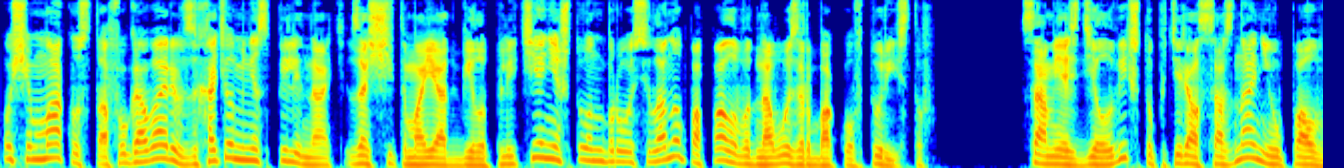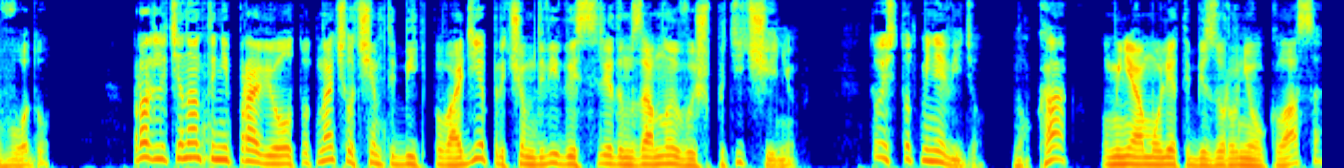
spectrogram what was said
В общем, маг, устав уговаривать, захотел меня спеленать. Защита моя отбила плетение, что он бросил, оно попало в одного из рыбаков-туристов. Сам я сделал вид, что потерял сознание и упал в воду. Правда, лейтенанта не провел, тот начал чем-то бить по воде, причем двигаясь следом за мной выше по течению. То есть тот меня видел. Но как? У меня амулеты безуровневого класса.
